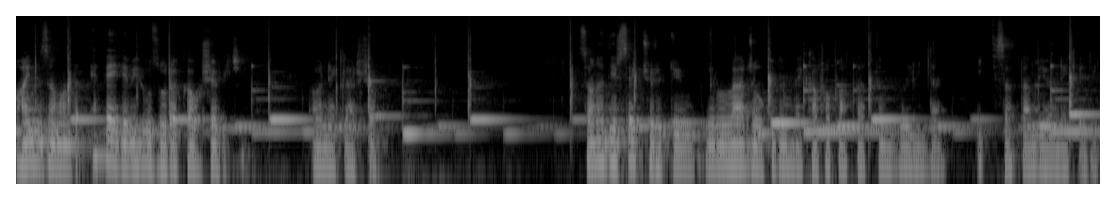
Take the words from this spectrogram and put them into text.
aynı zamanda epey de bir huzura kavuşabileceğini. Örnekler çok. Sana dirsek çürüttüğüm, yıllarca okuduğum ve kafa patlattığım bölümden, iktisattan bir örnek vereyim.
